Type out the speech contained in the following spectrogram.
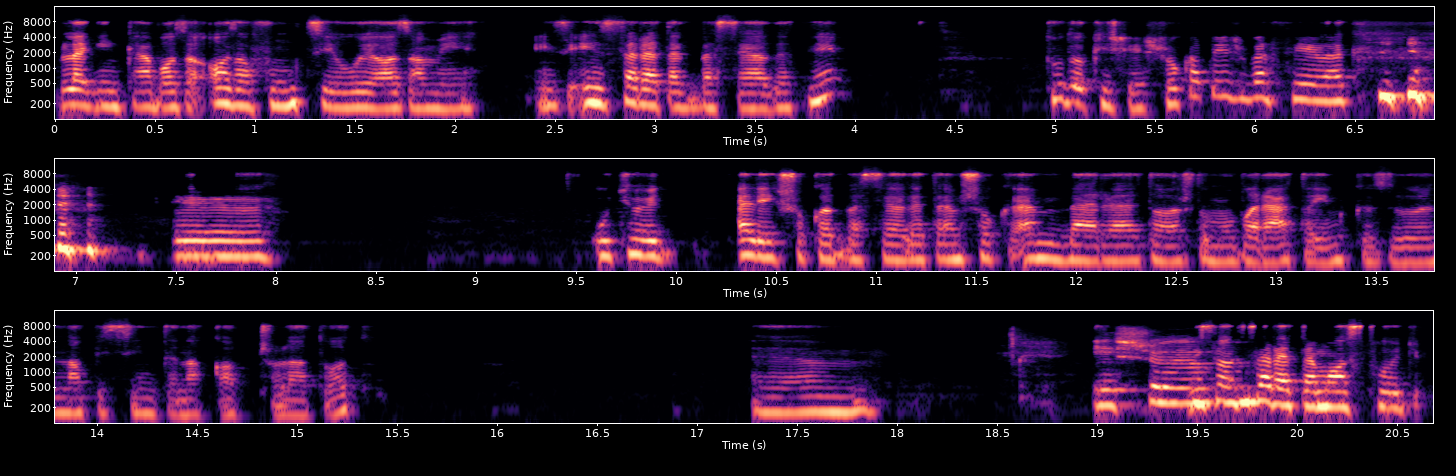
leginkább az a, az a funkciója az, ami én, én szeretek beszélgetni. Tudok is, és sokat is beszélek. Úgyhogy elég sokat beszélgetem, sok emberrel tartom a barátaim közül napi szinten a kapcsolatot. És, Viszont szeretem azt, hogy,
